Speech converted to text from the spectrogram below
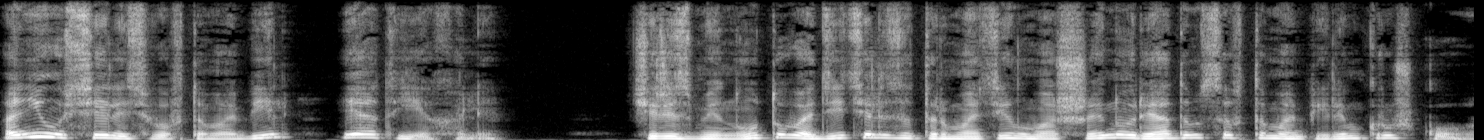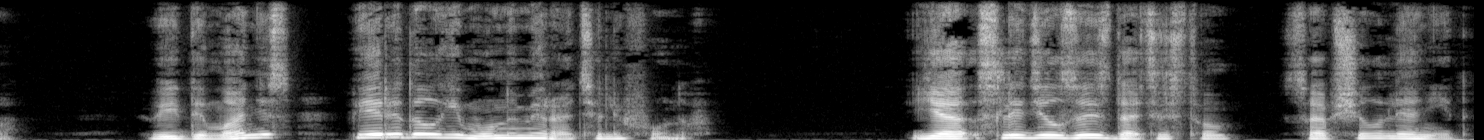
Они уселись в автомобиль и отъехали. Через минуту водитель затормозил машину рядом с автомобилем Кружкова. Вейдеманис передал ему номера телефонов. «Я следил за издательством», — сообщил Леонид.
